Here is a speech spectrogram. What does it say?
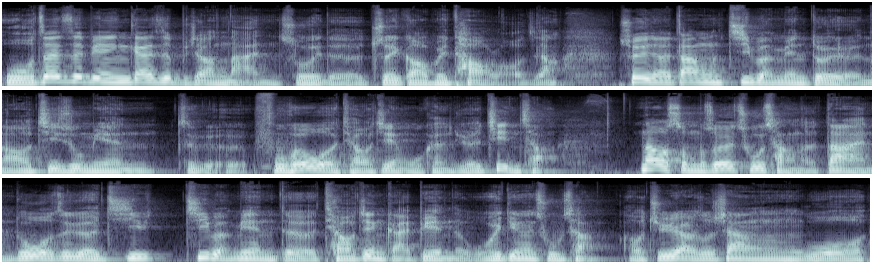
我在这边应该是比较难所谓的追高被套牢这样。所以呢，当基本面对了，然后技术面这个符合我的条件，我可能觉得进场。那我什么时候会出场呢？当然，如果这个基基本面的条件改变了，我一定会出场。好，举例来说，像我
